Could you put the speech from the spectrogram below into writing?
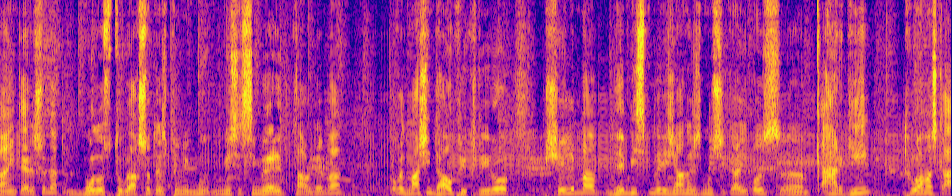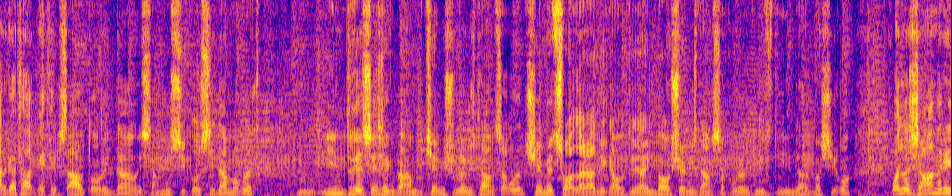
საინტერესო და ბოლოს თუ გახსოვთ ეს ფილმი მისი სიმღერით თავდება მოკლედ მაშინ დავფიქრდი, რომ შეიძლება ნებისმიერი ჟანრის მუსიკა იყოს კარგი, თუ ამას კარგად აკეთებს ავტორი და ისა მუსიკოსი და მოკლედ იმ დღეს ესე იგი ამ ჩემი შულების დამსახურებით შემეცვალა რადიკალურად იმ ბავშვების დამსახურებით ვინც იმ დარბაში იყო. ყველა ჟანრი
